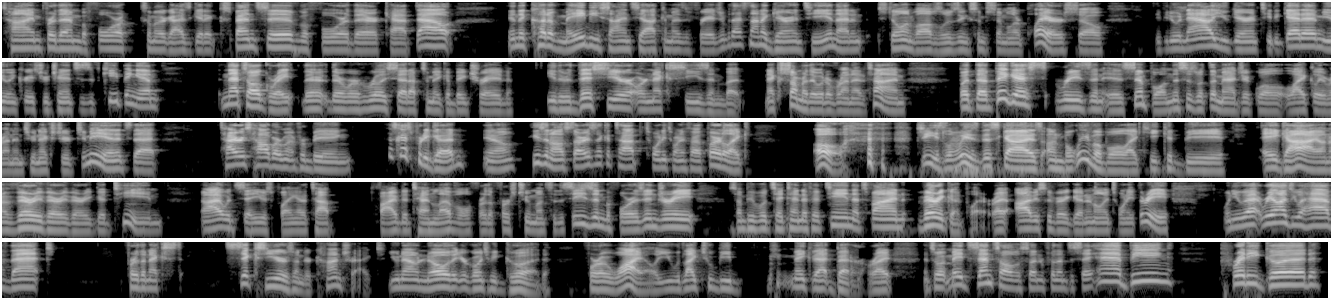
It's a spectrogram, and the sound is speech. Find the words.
time for them before some of their guys get expensive, before they're capped out. And they could have maybe signed Siakam as a free agent, but that's not a guarantee. And that still involves losing some similar players. So if you do it now, you guarantee to get him, you increase your chances of keeping him. And that's all great. They they were really set up to make a big trade either this year or next season, but next summer they would have run out of time. But the biggest reason is simple, and this is what the Magic will likely run into next year to me, and it's that Tyrese Haliburton went from being this guy's pretty good, you know, he's an all-star, he's like a top 20, 25 player, like, oh, geez, Louise, this guy's unbelievable. Like he could be a guy on a very, very, very good team. Now, I would say he was playing at a top five to 10 level for the first two months of the season before his injury. Some people would say 10 to 15. That's fine. Very good player, right? Obviously, very good and only 23. When you realize you have that for the next six years under contract, you now know that you're going to be good for a while. You would like to be make that better, right? And so it made sense all of a sudden for them to say, eh, being pretty good,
